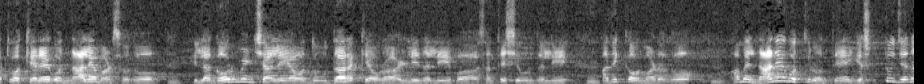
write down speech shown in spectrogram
ಅಥವಾ ಕೆರೆಗೊಂದು ನಾಲೆ ಮಾಡಿಸೋದು ಇಲ್ಲ ಗೌರ್ಮೆಂಟ್ ಶಾಲೆಯ ಒಂದು ಉದ್ಧಾರಕ್ಕೆ ಅವರ ಹಳ್ಳಿನಲ್ಲಿ ಸಂತೇಶಿವರದಲ್ಲಿ ಅದಕ್ಕೆ ಅವ್ರು ಮಾಡೋದು. ಆಮೇಲೆ ನಾನೇ ಗೊತ್ತಿರುವಂತೆ ಎಷ್ಟು ಜನ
